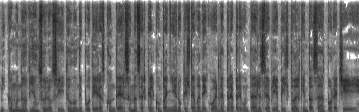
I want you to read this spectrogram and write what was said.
Y como no había un solo sitio donde pudiera esconderse, me acerqué al compañero que estaba de guardia para preguntarle si había visto a alguien pasar por allí.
